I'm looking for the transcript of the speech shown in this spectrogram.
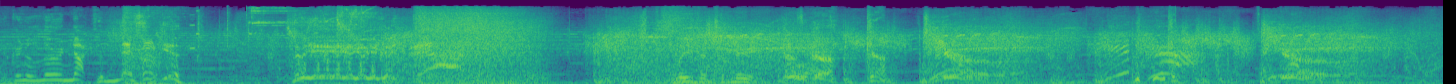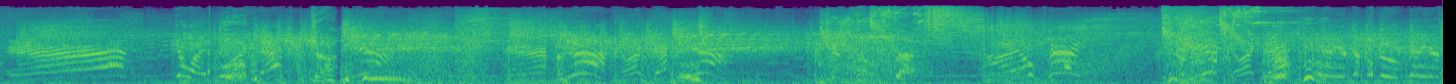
You're gonna learn not to mess with you! Leave it to me. You ain't like that! Like that? Pay! You like that?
